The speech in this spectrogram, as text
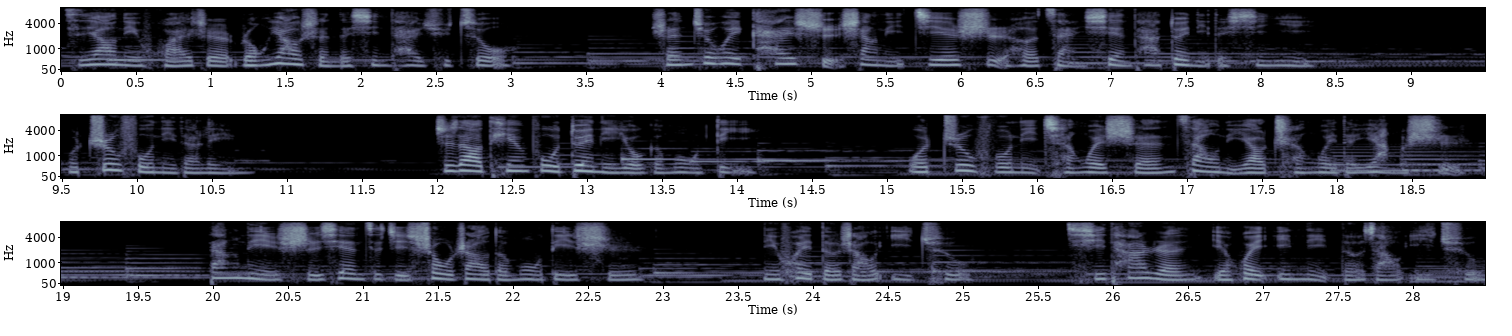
只要你怀着荣耀神的心态去做，神就会开始向你揭示和展现他对你的心意。我祝福你的灵，知道天父对你有个目的。我祝福你成为神造你要成为的样式。当你实现自己受造的目的时，你会得着益处，其他人也会因你得着益处，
